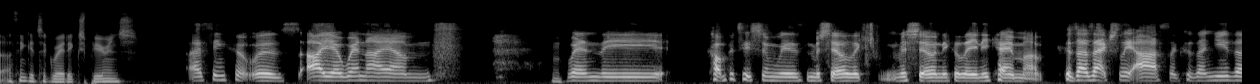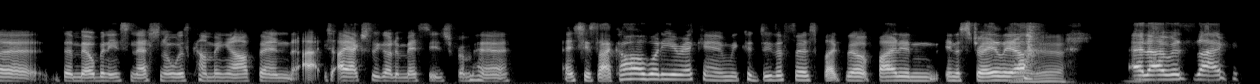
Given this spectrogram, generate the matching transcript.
I think it's a great experience. I think it was oh yeah when I um when the competition with Michelle Michelle Nicolini came up because I was actually asked because I knew the the Melbourne International was coming up and I, I actually got a message from her and she's like, "Oh, what do you reckon? We could do the first black belt fight in in Australia." Oh, yeah. and I was like,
